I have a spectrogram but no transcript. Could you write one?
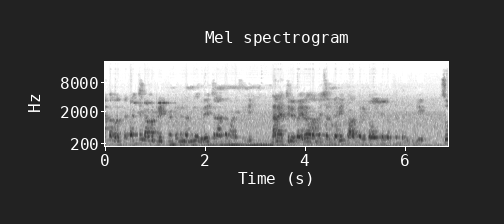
ಅಂತ ಬರುತ್ತೆ. ಪಂಚಕರ್ಮ ಟ್ರೀಟ್ಮೆಂಟ್ ಅಲ್ಲಿ ನಮಗೆ ವಿರೇಚನ ಅಂತ ಮಾಡ್ತೀವಿ ನಾನು ಆಕ್ಚುಲಿ ಭೈರವ ರಮೇಶ್ ಅಂತ ಹೇಳಿ ಪಾರಂಪರಿಕ ವೈದ್ಯ ಪರಿಷತ್ತಲ್ಲಿ ಇದ್ದೀನಿ ಸೊ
